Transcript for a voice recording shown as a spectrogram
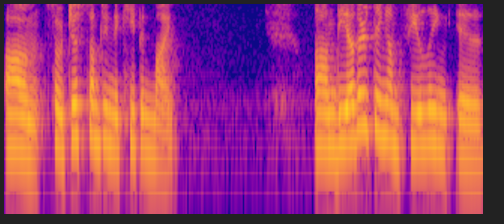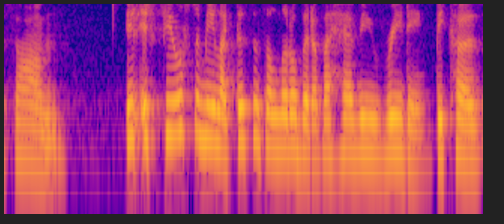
Um, so just something to keep in mind. Um, the other thing I'm feeling is um, it, it feels to me like this is a little bit of a heavy reading because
